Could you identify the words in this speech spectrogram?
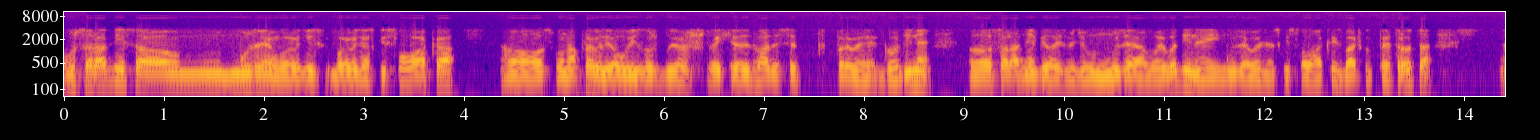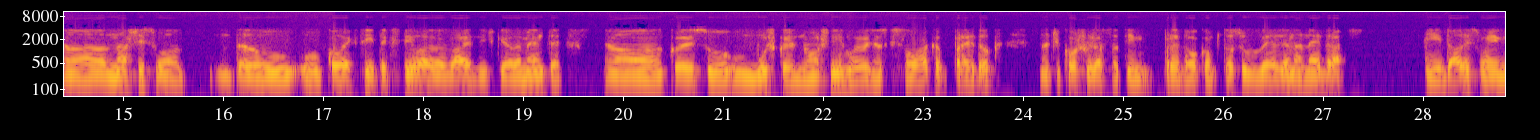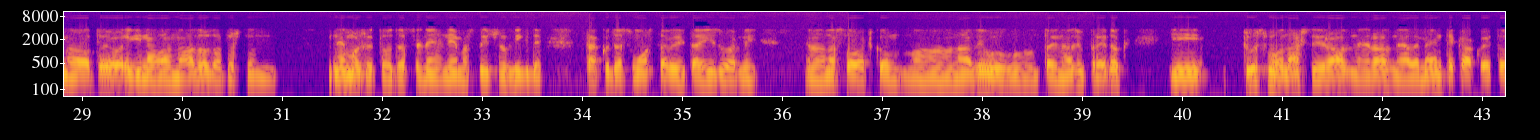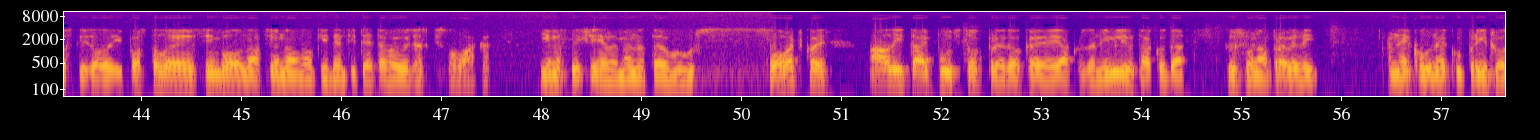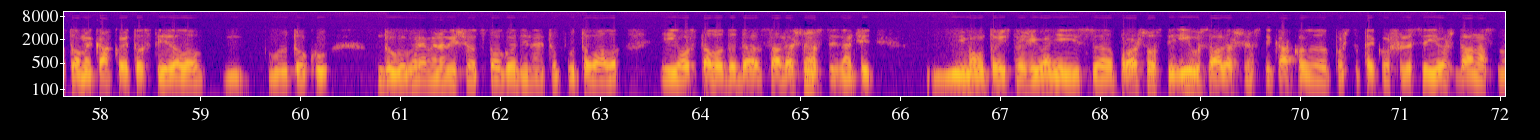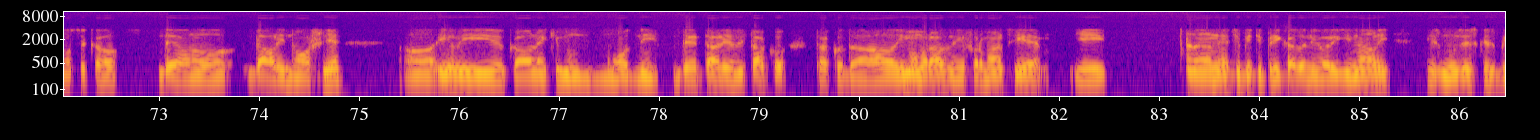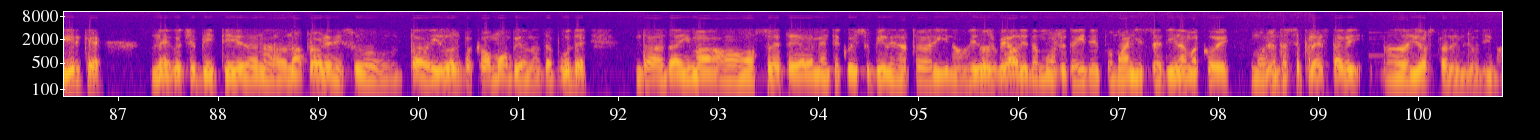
U saradnji sa Muzejem Vojvođanskih Slovaka smo napravili ovu izložbu još 2021. godine. Saradnja je bila između Muzeja Vojvodine i Muzeja Vojvođanskih Slovaka iz Bačkog Petrovca. Našli smo u, u kolekciji tekstila zajedničke elemente koje su u muškoj nošnji Vojvođanskih Slovaka predok, znači košulja sa tim predokom. To su vezena nedra i dali smo im, to je originalan naziv zato što ne može to da se ne, nema sličnog nigde, tako da smo ostavili taj izvorni na slovačkom nazivu, taj naziv predok i tu smo našli razne, razne elemente kako je to stizalo i postalo je simbol nacionalnog identiteta vojvođanskih Slovaka. Ima sličnih elemenata u Slovačkoj, ali taj put tog predoka je jako zanimljiv, tako da tu smo napravili neku, neku priču o tome kako je to stizalo u toku dugog vremena, više od 100 godina je to putovalo i ostalo do sadašnjosti, znači imamo to istraživanje iz e, prošlosti i u sadašnjosti, kako, pošto te košulje se još danas nose kao deo ono, dali nošnje ili kao neki modni detalj ili tako, tako da imamo razne informacije i neće biti prikazani originali iz muzejske zbirke, nego će biti napravljeni su ta izložba kao mobilna da bude, da, da ima sve te elemente koji su bili na toj originalnoj izložbi, ali da može da ide i po manjim sredinama koji može da se predstavi i ostalim ljudima.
